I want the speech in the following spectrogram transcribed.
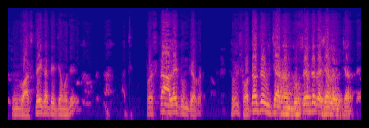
तुम्ही वाचताय का त्याच्यामध्ये? प्रश्न आलाय तुमच्याकडे. तुम्ही स्वतःचा विचार दुसऱ्याच कशाला विचारताय?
